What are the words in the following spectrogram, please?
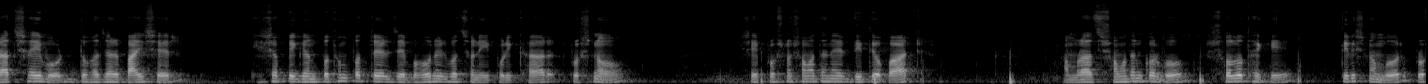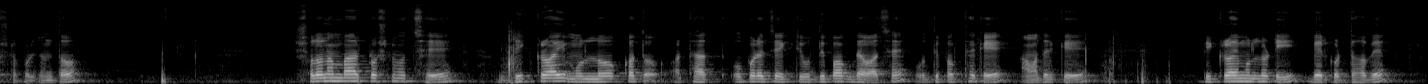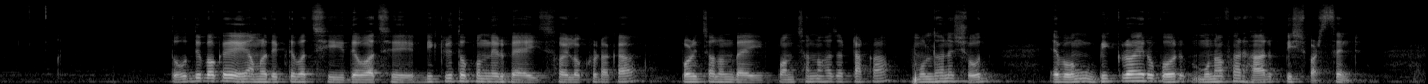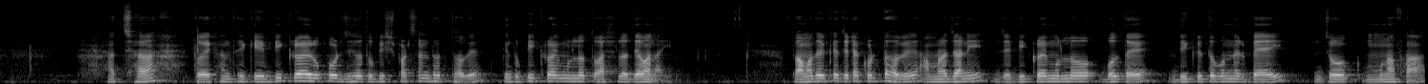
Rajshahi board দু হাজার বাইশের হিসাব বিজ্ঞান প্রথম পত্রের যে বহু নির্বাচনী পরীক্ষার প্রশ্ন, সেই প্রশ্ন সমাধানের দ্বিতীয় পাঠ আমরা আজ সমাধান করব ষোলো থেকে তিরিশ নম্বর প্রশ্ন পর্যন্ত। ষোলো নম্বর প্রশ্ন হচ্ছে, বিক্রয় মূল্য কত? অর্থাৎ উপরে যে একটি উদ্দীপক দেওয়া আছে, উদ্দীপক থেকে আমাদেরকে বিক্রয় মূল্যটি বের করতে হবে। তো উদ্দীপকে আমরা দেখতে পাচ্ছি, দেওয়া আছে বিক্রিত পণ্যের ব্যয় ছয় লক্ষ টাকা, পরিচালন ব্যয় পঞ্চান্ন হাজার টাকা, মূলধনের সুদ এবং বিক্রয়ের উপর মুনাফার হার বিশ পার্সেন্ট। আচ্ছা তো এখান থেকে বিক্রয়ের উপর যেহেতু বিশ পার্সেন্ট ধরতে হবে, কিন্তু বিক্রয় মূল্য তো আসলে দেওয়া নাই। তো আমাদেরকে যেটা করতে হবে, আমরা জানি যে বিক্রয় মূল্য বলতে বিক্রিত পণ্যের ব্যয় যোগ মুনাফা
